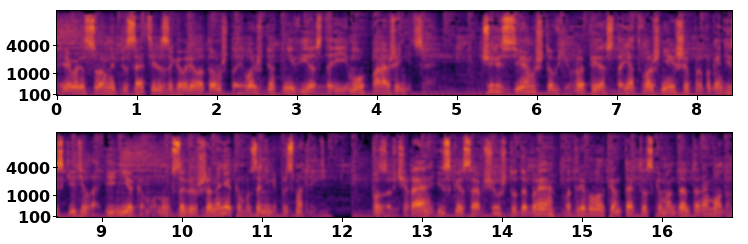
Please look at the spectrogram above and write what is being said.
революционный писатель заговорил о том, что его ждет невеста, и ему пора жениться. Через тем, что в Европе стоят важнейшие пропагандистские дела, и некому, ну совершенно некому за ними присмотреть. Позавчера Иска сообщил, что Дебре потребовал контакта с командантом Рамоном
